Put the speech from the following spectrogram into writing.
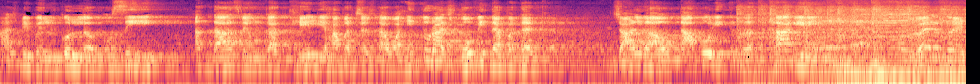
आज भी बिल्कुल उसी अंदाज में उनका खेल यहाँ पर चलता हुआ हिंदूराज गोविंदा पथक जाळगाव दापोली, रत्नागिरी. वेल प्लेड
